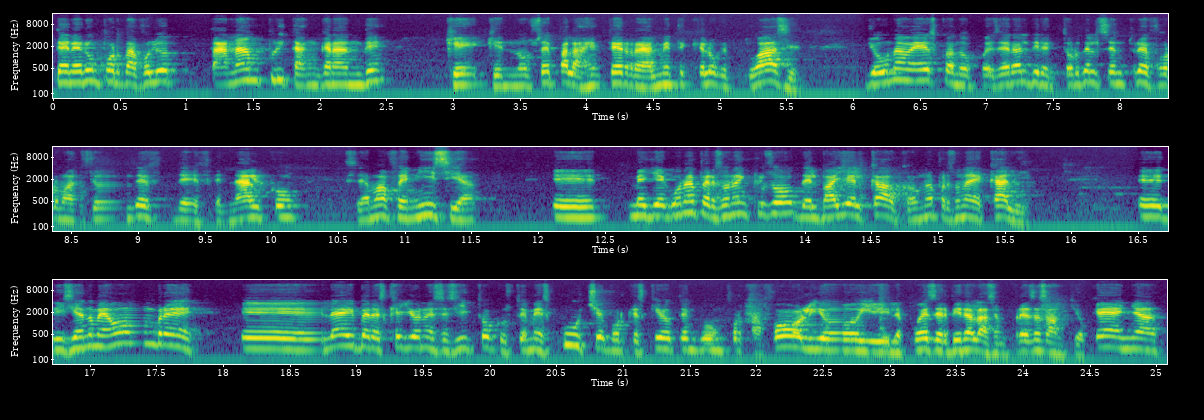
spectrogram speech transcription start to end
tener un portafolio tan amplio y tan grande que, que, no sepa la gente realmente qué es lo que tú haces. Yo una vez, cuando pues era el director del centro de formación de, FENALCO, se llama Fenicia, eh, me llegó una persona incluso del Valle del Cauca, una persona de Cali, eh, diciéndome, hombre, eh, Leiber, es que yo necesito que usted me escuche porque es que yo tengo un portafolio y le puede servir a las empresas antioqueñas.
